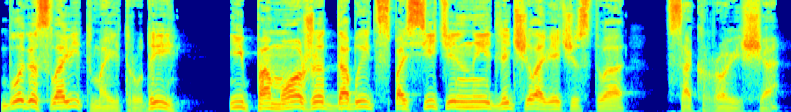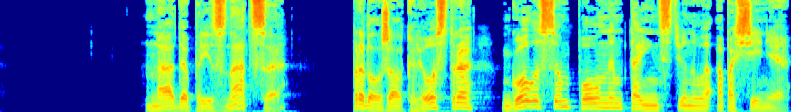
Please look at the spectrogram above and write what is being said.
благословит мои труды и поможет добыть спасительные для человечества сокровища. Надо признаться, продолжал Калиостро голосом полным таинственного опасения,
